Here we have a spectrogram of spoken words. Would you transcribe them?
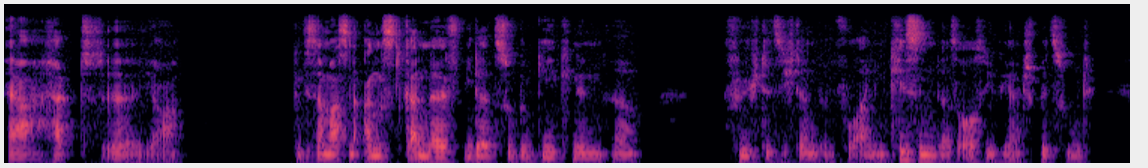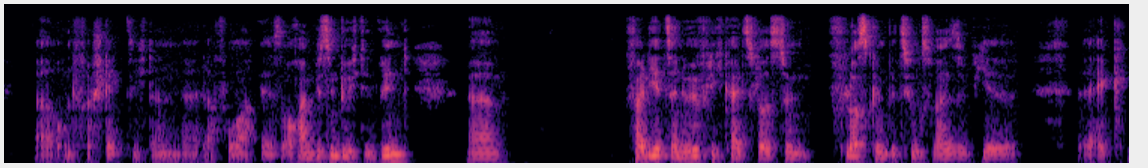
Er hat äh, ja gewissermaßen Angst, Gandalf wieder zu begegnen. ähm, fürchtet sich dann vor einem Kissen, das aussieht wie ein Spitzhut äh, und versteckt sich dann äh, davor. Er ist auch ein bisschen durch den Wind, ähm, verliert seine Höflichkeitsfloskeln, Floskeln, beziehungsweise wir äh, erk-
